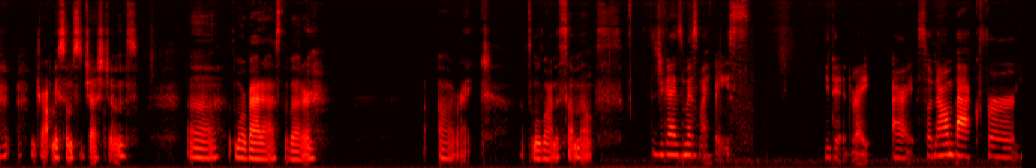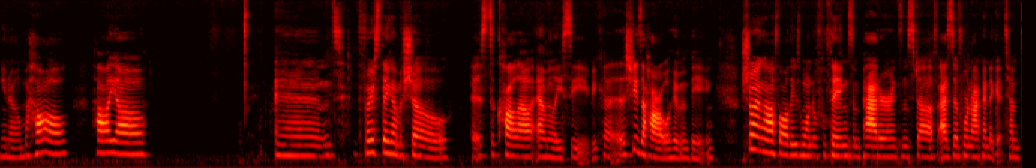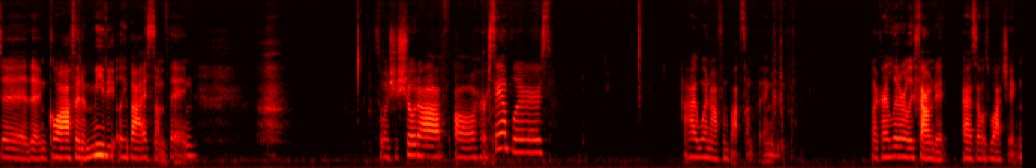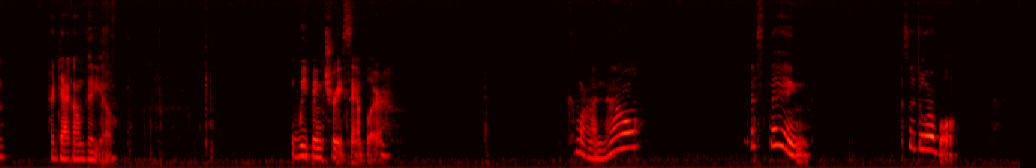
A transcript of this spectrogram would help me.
drop me some suggestions. Uh, the more badass, the better. All right, let's move on to something else. Did you guys miss my face? You did, right? All right, so now I'm back for, you know, my haul. Haul, y'all. And the first thing I'm going to show is to call out Emily C because she's a horrible human being. Showing off all these wonderful things and patterns and stuff as if we're not going to get tempted and go off and immediately buy something. So when she showed off all her samplers, I went off and bought something. Like I literally found it as I was watching her daggone video. Weeping Tree Sampler. Come on now. This thing. It's adorable.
